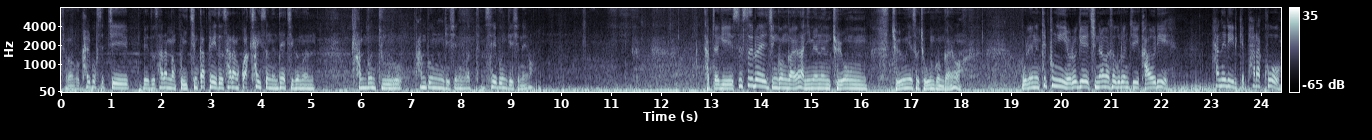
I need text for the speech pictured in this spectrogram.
저 칼국수 집에도 사람 많고 2층 카페에도 사람 꽉 차 있었는데 지금은 한 분, 두, 한 분 계시는 것 같은 세 분 계시네요. 갑자기 쓸쓸해진 건가요? 아니면은 조용, 조용해서 좋은 건가요? 올해는 태풍이 여러 개 지나가서 그런지 가을이 하늘이 이렇게 파랗고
